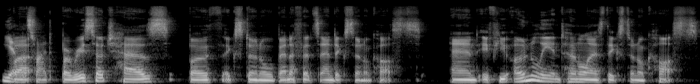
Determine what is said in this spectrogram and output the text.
Yeah, but, that's right. But research has both external benefits and external costs. And if you only internalize the external costs,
